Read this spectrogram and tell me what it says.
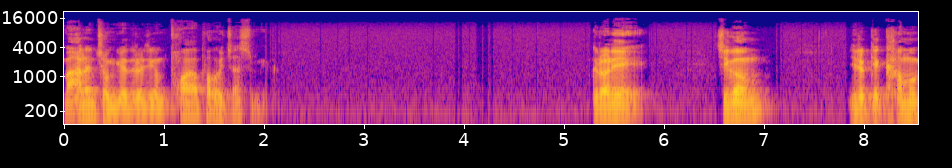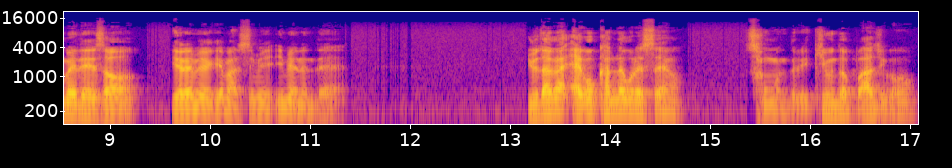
많은 종교들을 지금 통합하고 있지 않습니까? 그러니 지금 이렇게 가뭄에 대해서 예레미야에게 말씀이 임했는데 유다가 애곡한다고 그랬어요. 성문들이 기운도 빠지고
